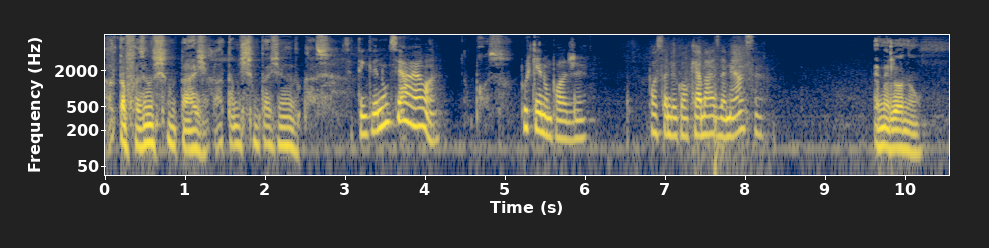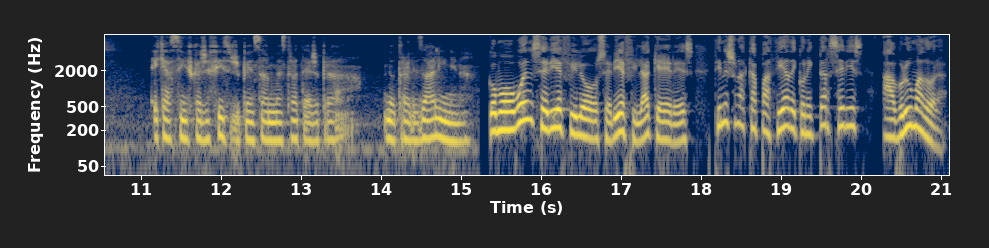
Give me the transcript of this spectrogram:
Ela tá fazendo chantagem. Ela tá me chantageando, Cássia. Você tem que denunciar ela. Não posso. Por que não pode? Posso saber qual que é a base da ameaça? É melhor não. É que assim fica difícil de pensar numa estratégia pra neutralizar a Aline, né? Como buen seriéfilo o seriéfila que eres, tienes una capacidad de conectar series abrumadora.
